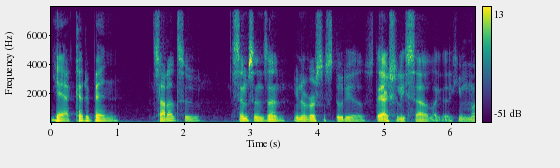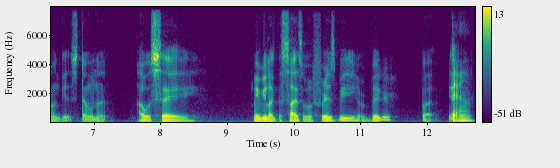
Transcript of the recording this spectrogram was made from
yeah, it could have been. Shout out to Simpsons and Universal Studios. They actually sell like a humongous donut. I would say maybe like the size of a frisbee or bigger, but yeah, Damn.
